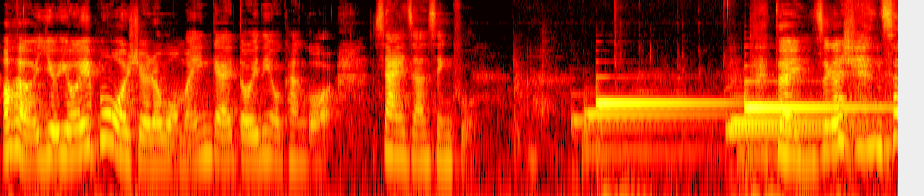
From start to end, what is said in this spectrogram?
OK，有有一部我觉得我们应该都一定有看过，《下一站幸福》。对，这个选手。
